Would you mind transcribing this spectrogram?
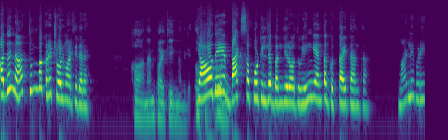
ಅದನ್ನ ತುಂಬಾ ಕಡೆ ಟ್ರೋಲ್ ಮಾಡ್ತಿದ್ದಾರೆ. ಹಾ ನೆನಪಾಯ್ತು ಈಗ ನನಗೆ. ಯಾವುದೇ ಬ್ಯಾಕ್ ಸಪೋರ್ಟ್ ಇಲ್ಲದೆ ಬಂದಿರೋದು ಹೆಂಗೆ ಅಂತ ಗೊತ್ತಾಯ್ತಾ ಅಂತ. ಮಾಡಲಿ ಬಿಡಿ.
